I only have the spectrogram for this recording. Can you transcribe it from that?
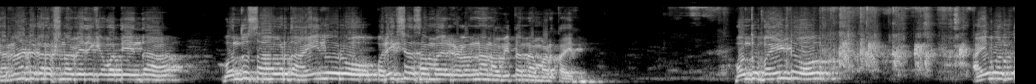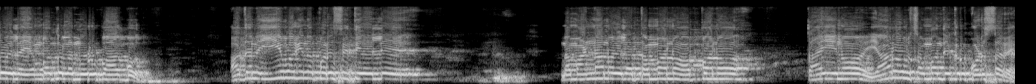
ಕರ್ನಾಟಕ ರಕ್ಷಣಾ ವೇದಿಕೆ ವತಿಯಿಂದ ಒಂದು ಸಾವಿರದ ಐನೂರು ಪರೀಕ್ಷಾ ಸಾಮಗ್ರಿಗಳನ್ನ ನಾವು ವಿತರಣೆ ಮಾಡ್ತಾ ಇದ್ದೀವಿ. ಒಂದು ಬೈಂಡು ಐವತ್ತು ಇಲ್ಲ ಎಂಬತ್ತು ಇಲ್ಲ ನೂರು ರೂಪಾಯಿ ಆಗ್ಬೋದು. ಅದನ್ನು ಈವಾಗಿನ ಪರಿಸ್ಥಿತಿಯಲ್ಲಿ ನಮ್ಮ ಅಣ್ಣನೋ ಇಲ್ಲ ತಮ್ಮನೋ ಅಪ್ಪನೋ ತಾಯಿನೋ ಯಾರೋ ಸಂಬಂಧಿಕರು ಕೊಡಿಸ್ತಾರೆ.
